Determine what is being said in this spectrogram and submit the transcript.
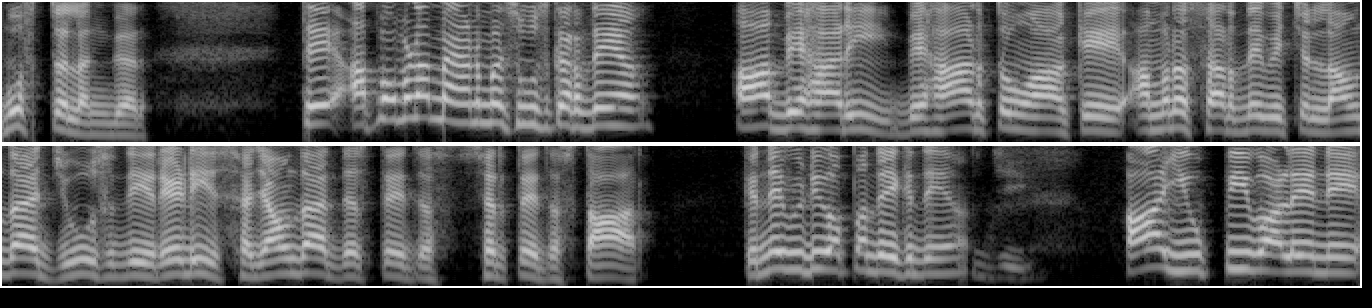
ਮੁਫਤ ਲੰਗਰ। ਤੇ ਆਪਾਂ ਬੜਾ ਮਾਣ ਮਹਿਸੂਸ ਕਰਦੇ ਆ ਆ ਬਿਹਾਰੀ ਬਿਹਾਰ ਤੋਂ ਆ ਕੇ ਅੰਮ੍ਰਿਤਸਰ ਦੇ ਵਿੱਚ ਲਾਉਂਦਾ ਜੂਸ ਦੀ ਰੇੜੀ ਸਜਾਉਂਦਾ ਹੈ ਦਿਲ ਤੇ ਦਸ- ਸਿਰ ਤੇ ਦਸਤਾਰ। ਕਿੰਨੇ ਵੀਡੀਓ ਆਪਾਂ ਦੇਖਦੇ ਆ ਜੀ। ਆ ਯੂਪੀ ਵਾਲੇ ਨੇ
